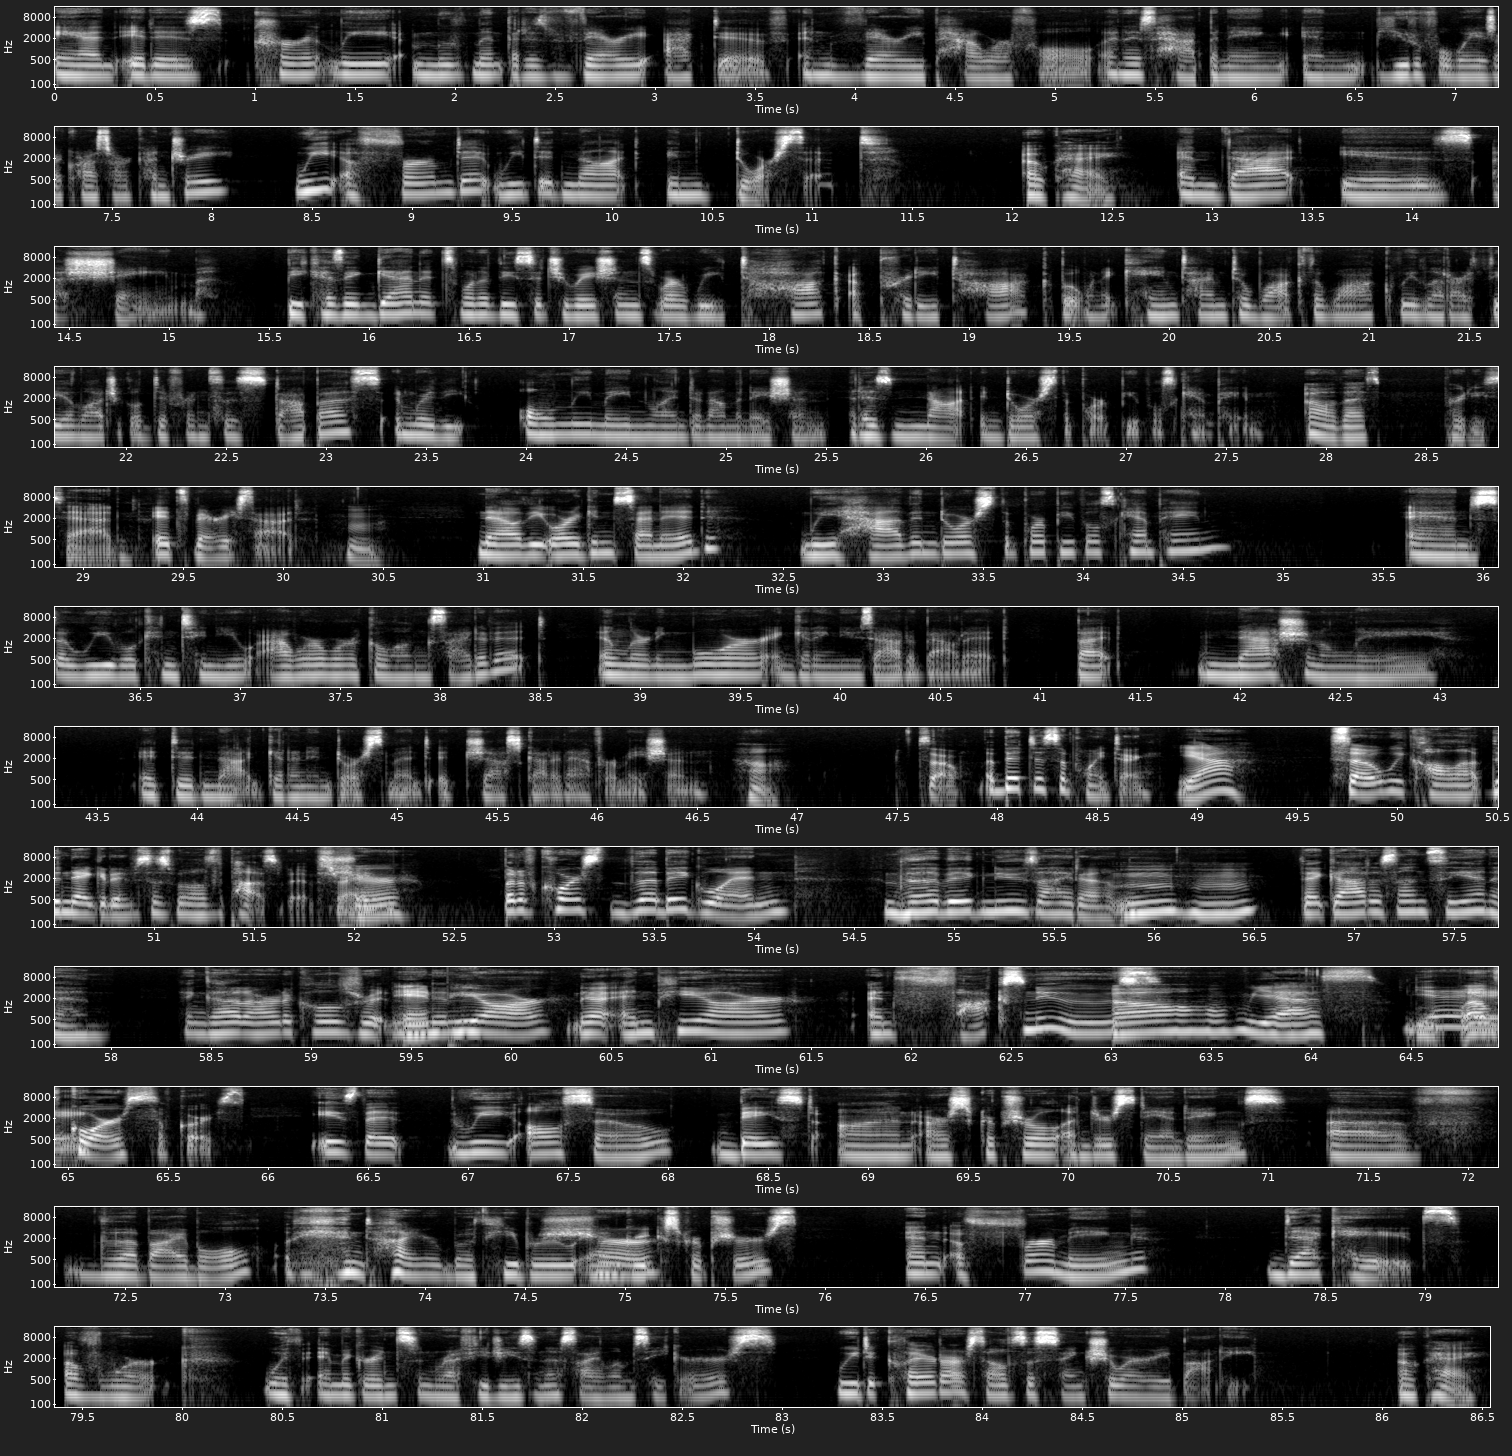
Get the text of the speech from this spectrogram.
and it is currently a movement that is very active and very powerful and is happening in beautiful ways across our country. We affirmed it, we did not endorse it. Okay. And that is a shame. Because again, it's one of these situations where we talk a pretty talk, but when it came time to walk the walk, we let our theological differences stop us. And we're the only mainline denomination that has not endorsed the Poor People's Campaign. Oh, that's pretty sad. It's very sad. Hmm. Now, the Oregon Synod, we have endorsed the Poor People's Campaign. And so we will continue our work alongside of it and learning more and getting news out about it. But nationally, it did not get an endorsement, it just got an affirmation. Huh. So a bit disappointing. Yeah. So we call up the negatives as well as the positives, right? Sure. But of course, the big one, the big news item mm-hmm. that got us on CNN and got articles written in NPR. yeah, NPR and Fox News. Oh, yes. Yay. Of course. Of course. Is that we also, based on our scriptural understandings of the Bible, the entire both Hebrew Sure. and Greek scriptures, and affirming decades of work with immigrants and refugees and asylum seekers, we declared ourselves a sanctuary body. Okay.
